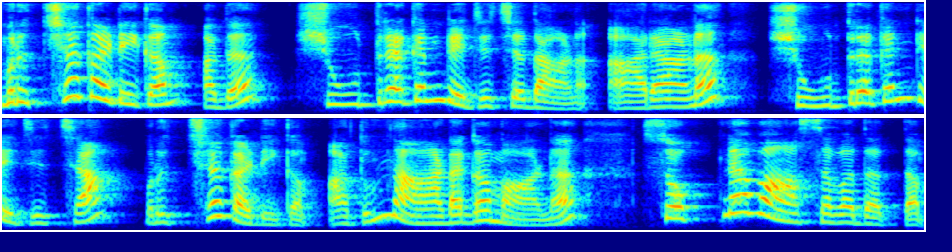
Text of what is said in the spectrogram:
മൃച്ഛകടികം അത് ശൂദ്രകൻ രചിച്ചതാണ്. ആരാണ്? ശൂദ്രകൻ രചിച്ച മൃച്ഛകടികം. അതും നാടകമാണ്. സ്വപ്നവാസവദത്തം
